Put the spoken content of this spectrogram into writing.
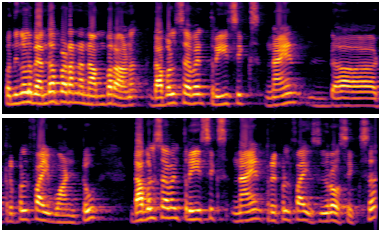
അപ്പോൾ നിങ്ങൾ ബന്ധപ്പെടേണ്ട നമ്പറാണ് double seven three six nine triple five one two double seven three six nine triple five zero six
